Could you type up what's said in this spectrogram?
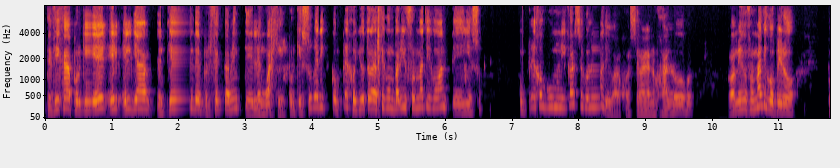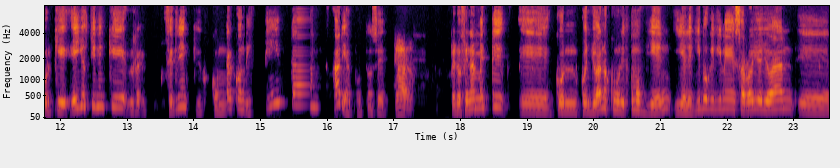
¿Te fijas? Porque él, él, ya entiende perfectamente el lenguaje, porque es súper complejo. Yo trabajé con varios informáticos antes y es súper complejo comunicarse con los informáticos. A lo mejor se van a enojar los, los amigos informáticos, pero porque ellos tienen que se tienen que comunicar con distintas áreas. Pues, entonces, claro. Pero finalmente eh, con, con Joan nos comunicamos bien y el equipo que tiene desarrollo Joan eh,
